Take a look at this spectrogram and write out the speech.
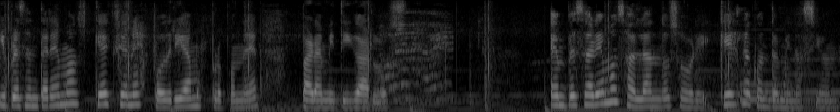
y presentaremos qué acciones podríamos proponer para mitigarlos. Empezaremos hablando sobre qué es la contaminación.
